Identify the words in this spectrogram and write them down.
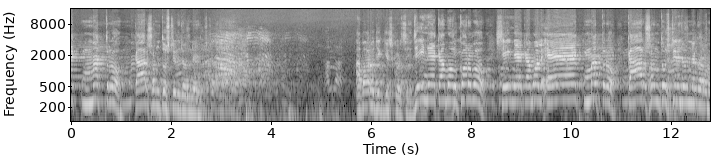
একমাত্র। কার সন্তুষ্টির জন্য? আবারও জিজ্ঞেস করছি, যেই নেক আমল করব, সেই নেক আমল একমাত্র কার সন্তুষ্টির জন্য করব?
